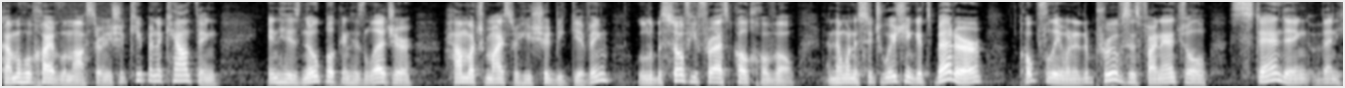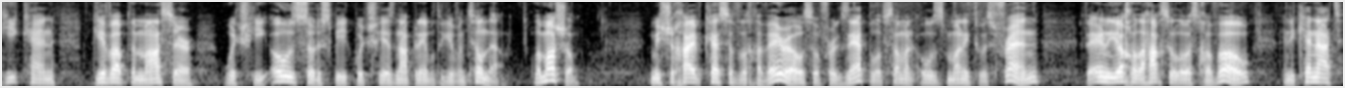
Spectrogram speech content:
And he should keep an accounting in his notebook and his ledger how much maaser he should be giving. And then when his situation gets better, hopefully when it improves his financial standing, then he can give up the maaser which he owes, so to speak, which he has not been able to give until now. Lamashal. So, for example, if someone owes money to his friend, and he cannot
